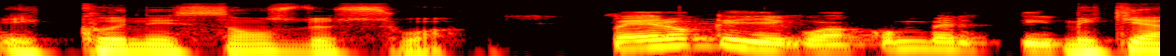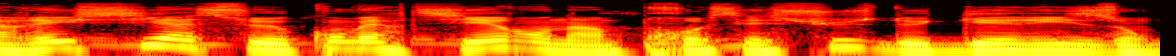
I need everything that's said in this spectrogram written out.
et connaissance de soi, mais qui a réussi à se convertir en un processus de guérison,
